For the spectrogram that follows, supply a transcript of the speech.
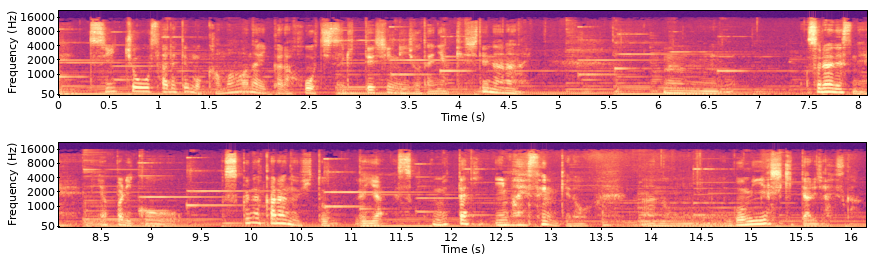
えー、追徴されても構わないから放置するっていう心理状態には決してならない。うん。それはですねやっぱりこう少なからぬ人いやめったに言いませんけどあのゴミ屋敷ってあるじゃないですか。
